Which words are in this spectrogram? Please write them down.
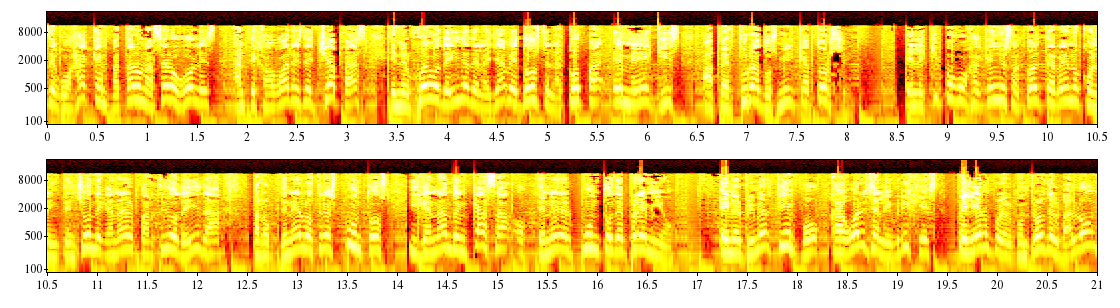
de Oaxaca empataron a cero goles ante Jaguares de Chiapas en el juego de ida de la llave 2 de la Copa MX Apertura 2014. El equipo oaxaqueño saltó al terreno con la intención de ganar el partido de ida para obtener los tres puntos y ganando en casa obtener el punto de premio. En el primer tiempo, Jaguares y Alebrijes pelearon por el control del balón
